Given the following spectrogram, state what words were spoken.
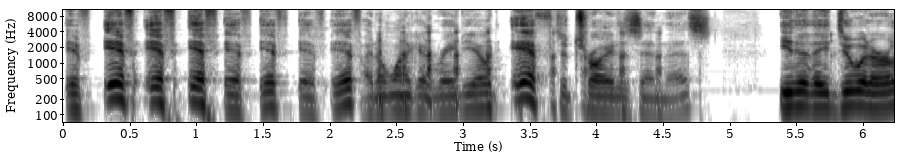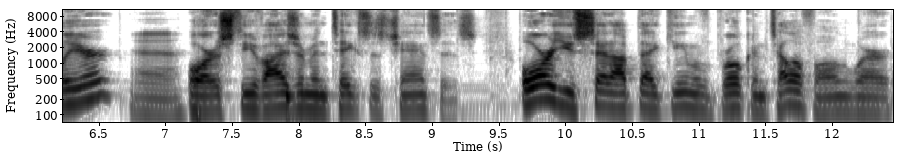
If if if if if if if if I don't want to get radioed if Detroit is in this, either they do it earlier yeah. or Steve Yzerman takes his chances. Or you set up that game of broken telephone where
